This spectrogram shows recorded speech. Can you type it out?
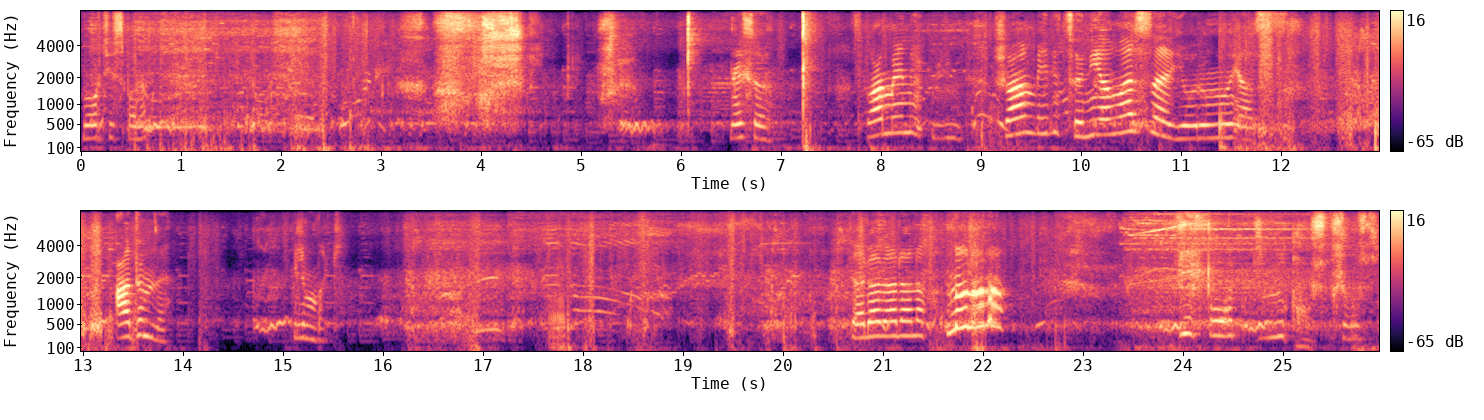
Mortis bana. Neyse. Şu an beni, şu an beni tanıyan varsa yorumu yazsın. Adım ne? Bilin bakayım. La la la la la. La la la. Bir saat yeni koşacağız.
